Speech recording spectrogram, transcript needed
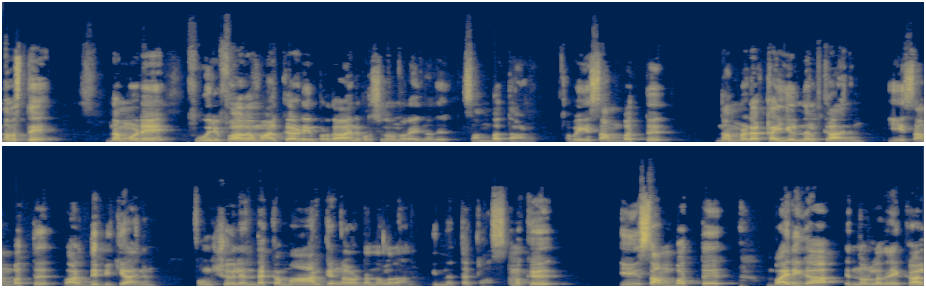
നമസ്തേ. നമ്മുടെ ഭൂരിഭാഗം ആൾക്കാരുടെയും പ്രധാന പ്രശ്നം എന്ന് പറയുന്നത് സമ്പത്താണ്. അപ്പോൾ ഈ സമ്പത്ത് നമ്മുടെ കയ്യിൽ നിൽക്കാനും ഈ സമ്പത്ത് വർദ്ധിപ്പിക്കാനും ഫുങ്ഷുവിൽ എന്തൊക്കെ മാർഗങ്ങളുണ്ടെന്നുള്ളതാണ് ഇന്നത്തെ ക്ലാസ്. നമുക്ക് ഈ സമ്പത്ത് വരിക എന്നുള്ളതിനേക്കാൾ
